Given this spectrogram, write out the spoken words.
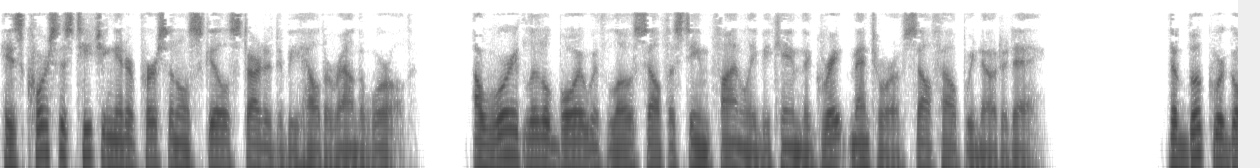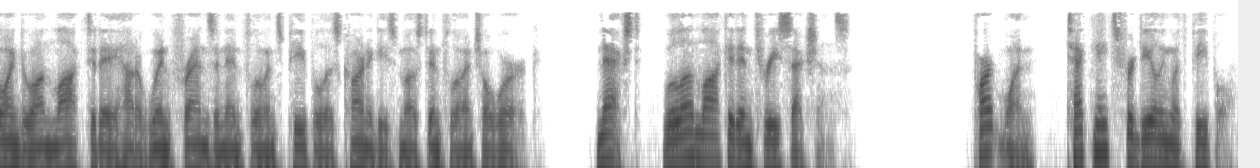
His courses teaching interpersonal skills started to be held around the world. A worried little boy with low self-esteem finally became the great mentor of self-help we know today. The book we're going to unlock today How to Win Friends and Influence People is Carnegie's most influential work. Next, we'll unlock it in three sections. Part 1 Techniques for Dealing with People.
